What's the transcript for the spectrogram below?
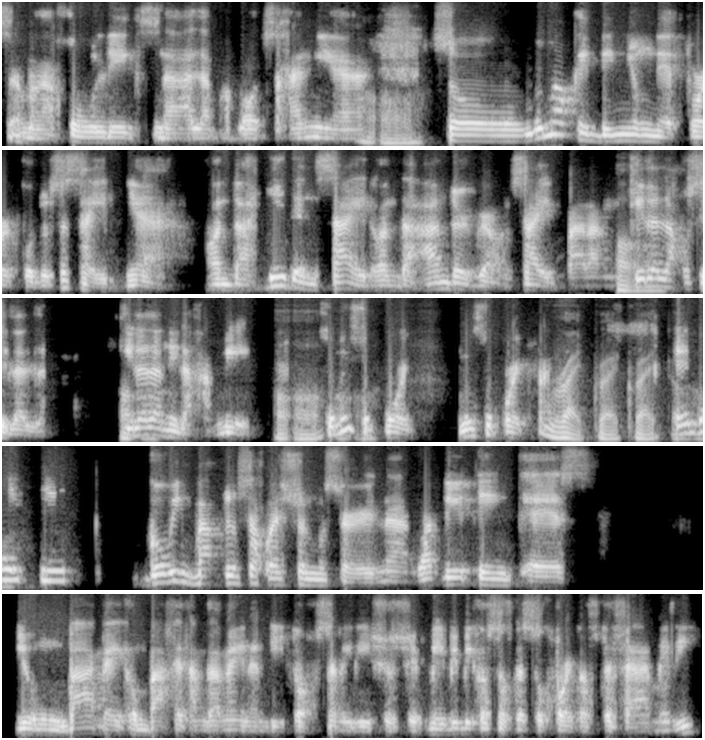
sa mga colleagues na alam about sa kanya. Oo. So, lumaki din yung network ko doon sa side niya. On the hidden side, on the underground side, parang Oo. kilala ko sila lang. Kilala nila kami. Oo. So may support. May support pa. Right, right, right. And I think, going back dun sa question mo, sir, na what do you think is yung bagay kung bakit hanggang ngayon nandito ako sa relationship? Maybe because of the support of the family?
